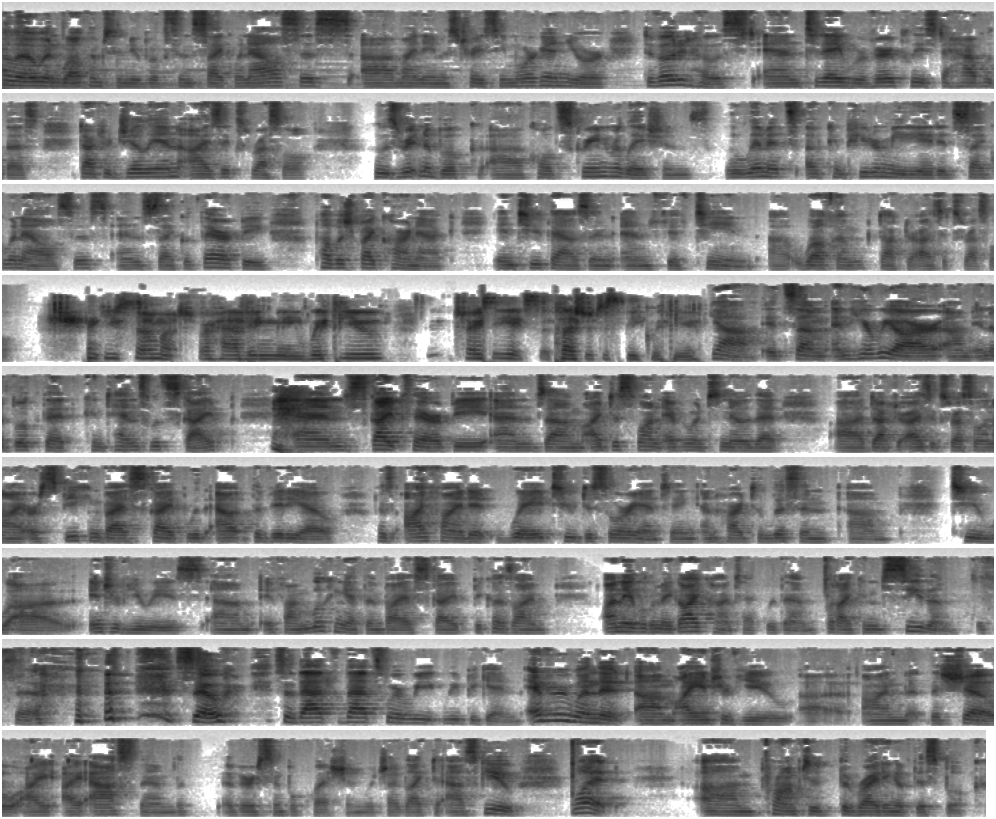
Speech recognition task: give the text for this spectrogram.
Hello and welcome to New Books in Psychoanalysis. Uh, my name is Tracy Morgan, your devoted host, and today we're very pleased to have with us Dr. Gillian Isaacs Russell, who's written a book uh, called Screen Relations The Limits of Computer Mediated Psychoanalysis and Psychotherapy, published by Karnac in 2015. Uh, welcome, Dr. Isaacs Russell. Thank you so much for having me with you. Tracy, it's a pleasure to speak with you. Yeah, it's um, and here we are um, in a book that contends with Skype and Skype therapy, and um, I just want everyone to know that uh, Dr. Isaacs Russell and I are speaking via Skype without the video because I find it way too disorienting and hard to listen um, to uh, interviewees um, if I'm looking at them via Skype because I'm unable to make eye contact with them, but I can see them. It's uh, so so that that's where we, we begin. Everyone that um, I interview uh, on the show, I, I ask them the, a very simple question, which I'd like to ask you: What um, prompted the writing of this book?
